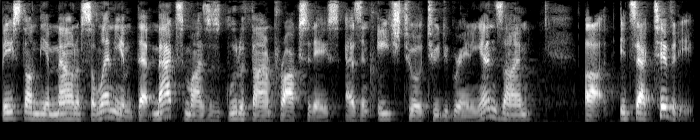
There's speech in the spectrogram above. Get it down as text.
based on the amount of selenium that maximizes glutathione peroxidase as an H2O2 degrading enzyme uh, its activity.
